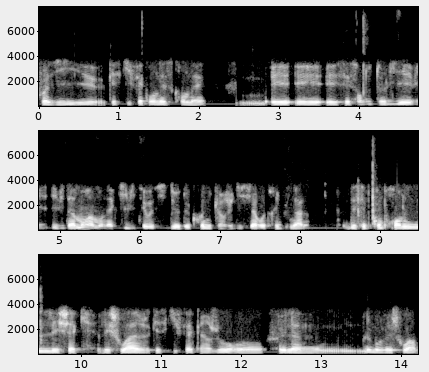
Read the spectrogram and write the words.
choisit? Qu'est-ce qui fait qu'on est ce qu'on est? Et, c'est sans doute lié évidemment à mon activité aussi de, chroniqueur judiciaire au tribunal d'essayer de comprendre l'échec, les choix. Qu'est-ce qui fait qu'un jour on fait le, mauvais choix?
